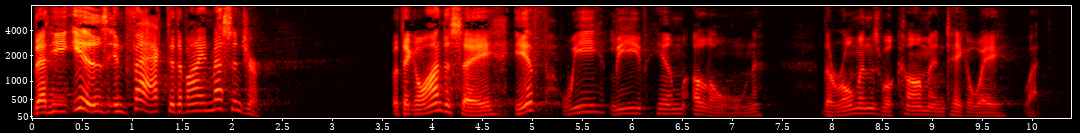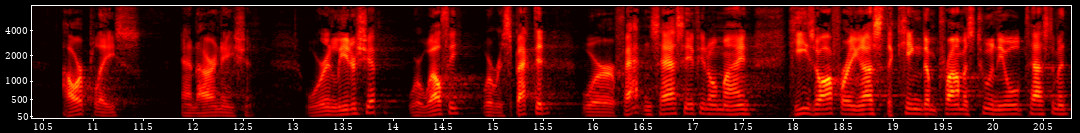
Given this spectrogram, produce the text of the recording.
that he is, in fact, a divine messenger. But they go on to say if we leave him alone, the Romans will come and take away what? our place, and our nation. We're in leadership, we're wealthy, we're respected, we're fat and sassy, if you don't mind. He's offering us the kingdom promised to in the Old Testament.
